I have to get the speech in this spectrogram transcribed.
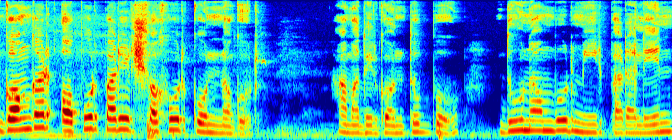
গঙ্গার অপর পারের শহর কোন্নগর। আমাদের গন্তব্য দু নম্বর মীরপাড়া লেন,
